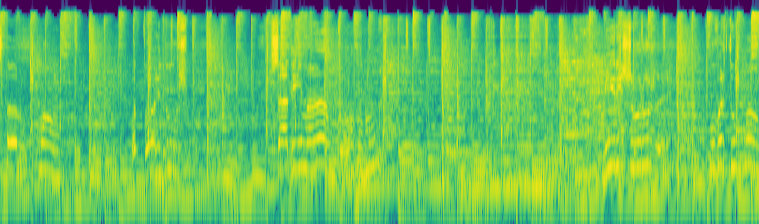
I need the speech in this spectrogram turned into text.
Stolu mom Otvori dušu. Sad imam kom. Mirišu ruže u vrtu mom.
